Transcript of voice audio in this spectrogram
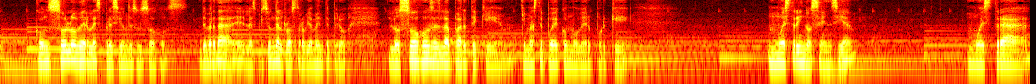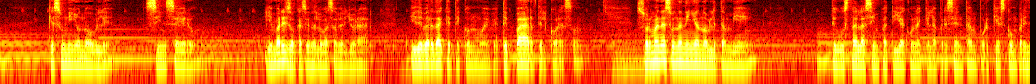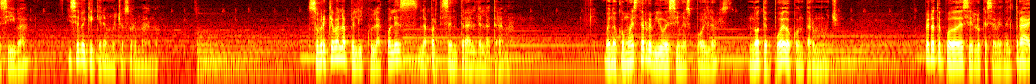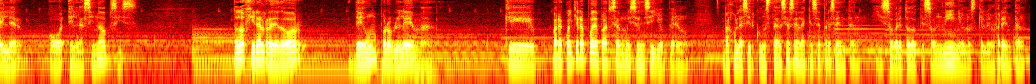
con solo ver la expresión de sus ojos. De verdad, eh, la expresión del rostro obviamente, pero los ojos es la parte que, que más te puede conmover porque muestra inocencia, muestra que es un niño noble, sincero, y en varias ocasiones lo vas a ver llorar y de verdad que te conmueve, te parte el corazón. Su hermana es una niña noble también. Te gusta la simpatía con la que la presentan porque es comprensiva y se ve que quiere mucho a su hermano. ¿Sobre qué va la película? ¿Cuál es la parte central de la trama? Bueno, como este review es sin spoilers, no te puedo contar mucho. Pero te puedo decir lo que se ve en el tráiler o en la sinopsis. Todo gira alrededor de un problema que para cualquiera puede parecer muy sencillo, pero bajo las circunstancias en las que se presentan, y sobre todo que son niños los que lo enfrentan,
